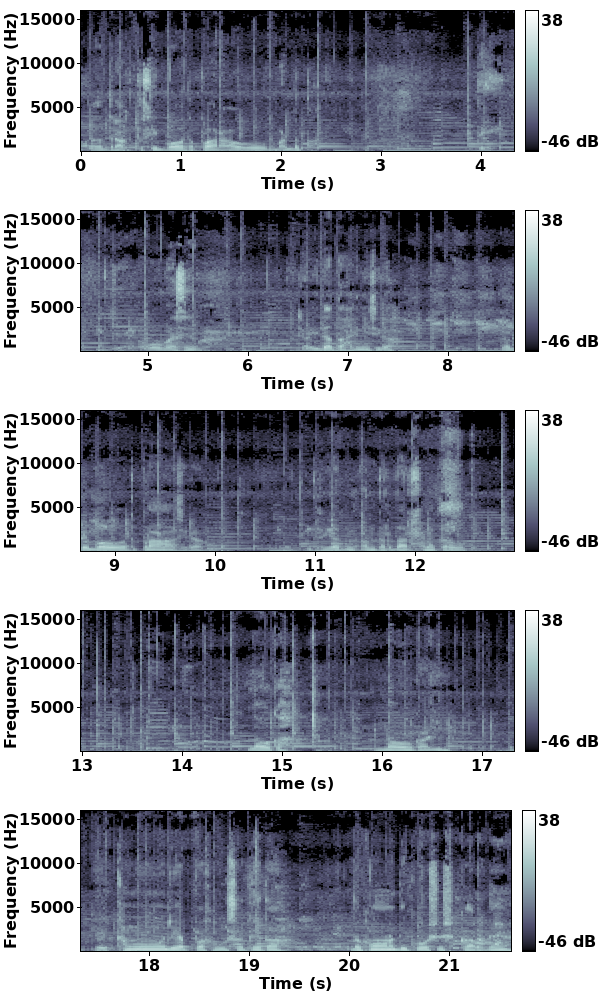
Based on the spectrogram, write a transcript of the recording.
ਉਹਦਾ ਦਰਖਤ ਸੀ, ਬਹੁਤ ਭਾਰਾ ਉਹ ਵੱਢਤਾ। ਤੇ ਉਹ ਵੈਸੇ ਚਾਹੀਦਾ ਤਾਂ ਹੈ ਨਹੀਂ ਸੀਗਾ, ਕਿਉਂਕਿ ਬਹੁਤ ਪੁਰਾਣਾ ਸੀਗਾ ਉਹ। ਤੁਸੀਂ ਅੰਦਰ ਦਰਸ਼ਨ ਕਰੋ। ਲੋਕ ਲੋਕ ਆ ਜੀ। ਇੱਥੋਂ ਜੇ ਆਪਾਂ ਹੋ ਸਕੇ ਤਾਂ ਦਿਖਾਉਣ ਦੀ ਕੋਸ਼ਿਸ਼ ਕਰਦੇ ਆਂ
